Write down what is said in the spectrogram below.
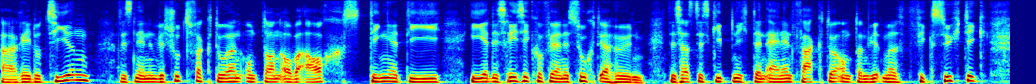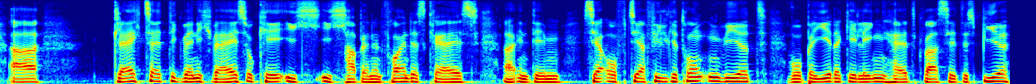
äh, reduzieren. Das nennen wir Schutzfaktoren und dann aber auch Dinge, die eher das Risiko für eine Sucht erhöhen. Das heißt, es gibt nicht den einen Faktor und dann wird man fix süchtig. Äh, Gleichzeitig, wenn ich weiß, okay, ich, ich habe einen Freundeskreis, äh, in dem sehr oft sehr viel getrunken wird, wo bei jeder Gelegenheit quasi das Bier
